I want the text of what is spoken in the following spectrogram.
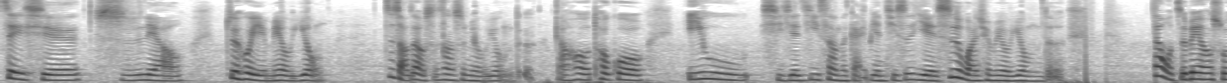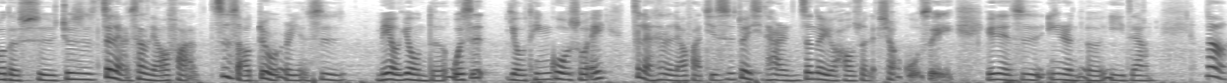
这些食疗最后也没有用。至少在我身上是没有用的。然后透过衣物洗洁剂上的改变，其实也是完全没有用的。但我这边要说的是，就是这两项疗法至少对我而言是没有用的。我是有听过说，哎，这两项的疗法其实对其他人真的有好转的效果，所以有点是因人而异这样。那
